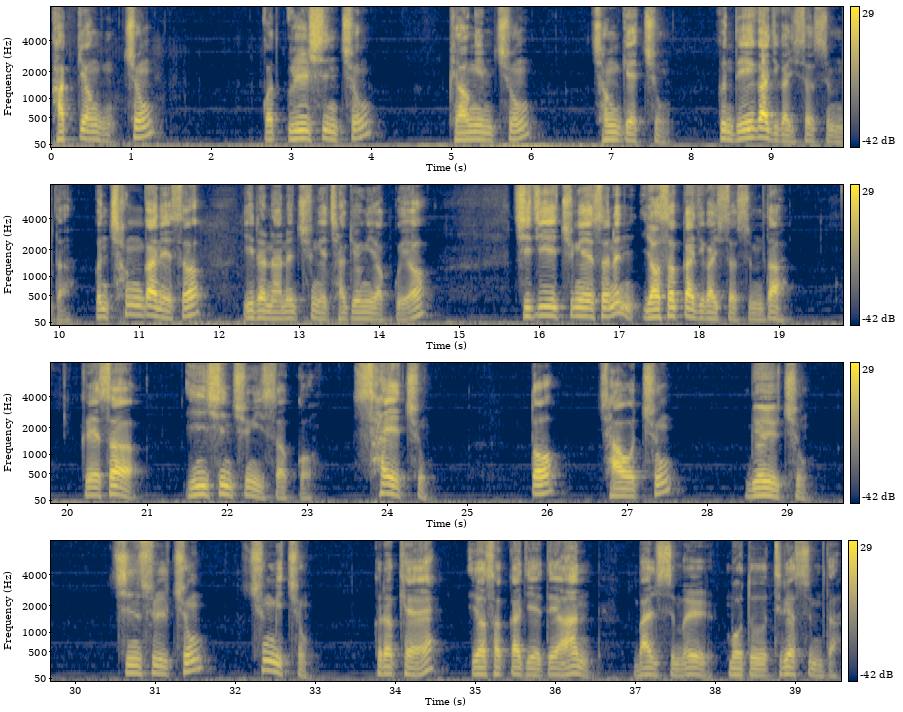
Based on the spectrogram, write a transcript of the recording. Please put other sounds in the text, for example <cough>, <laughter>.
각경충, 곧 을신충, 병임충, 정계충 그 네 가지가 있었습니다. 그건 청간에서 일어나는 충의 작용이었고요. 지지충에서는 여섯 가지가 있었습니다. 그래서 인신충이 있었고 사해충 또 좌우충 묘유충 진술충 충미충 그렇게 여섯 가지에 대한 말씀을 모두 드렸습니다.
